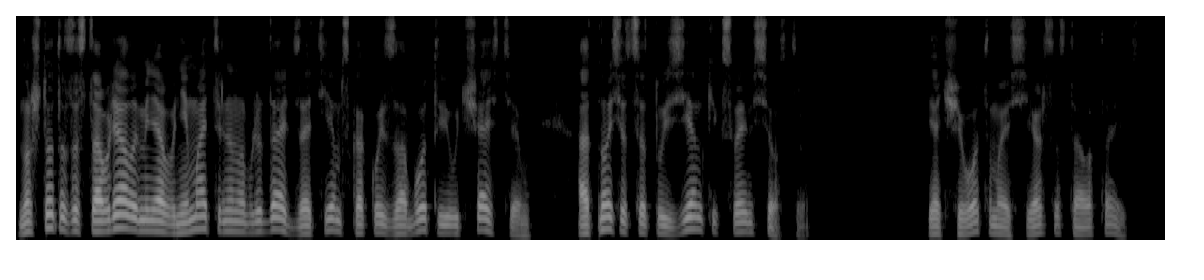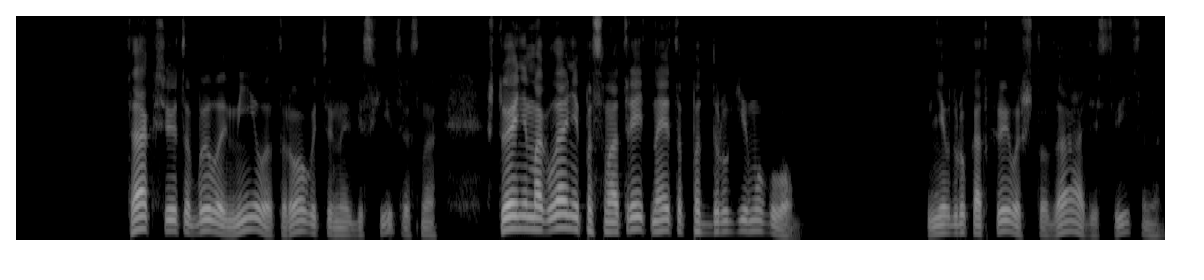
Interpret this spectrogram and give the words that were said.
Но что-то заставляло меня внимательно наблюдать за тем, с какой заботой и участием относятся туземки к своим сестрам. И от чего-то мое сердце стало таять. Так все это было мило, трогательно и бесхитростно, что я не могла не посмотреть на это под другим углом. Мне вдруг открылось, что да, действительно,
